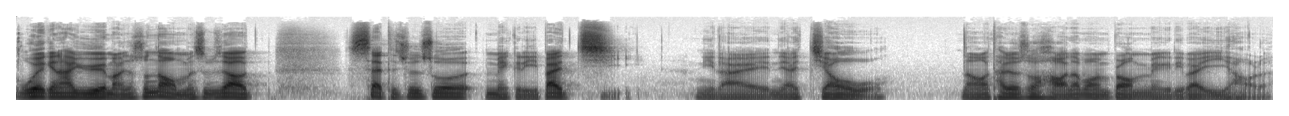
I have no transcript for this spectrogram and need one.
我也跟他约嘛，就说那我们是不是要 set，就是说每个礼拜几你来你来教我？然后他就说好，那我们不然我们每个礼拜一好了。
